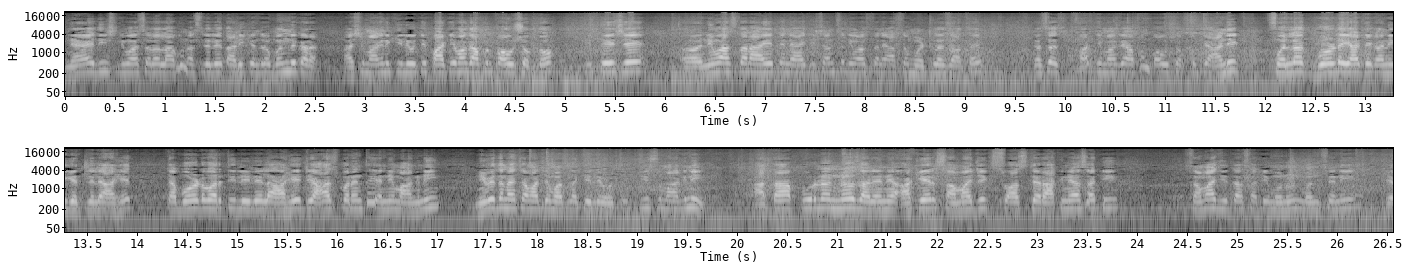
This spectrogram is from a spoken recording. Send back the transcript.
न्यायाधीश निवासाला लागून असलेले ताडी केंद्र बंद करा अशी मागणी केली होती. पाठीमागे आपण पाहू शकतो की ते जे निवासस्थान आहे ते न्यायाधीशांचं निवासस्थान आहे असं म्हटलं जात आहे. तसंच पाठीमागे आपण पाहू शकतो की अनेक फलक बोर्ड या ठिकाणी घेतलेले आहेत. त्या बोर्डवरती लिहिलेलं आहे जे आजपर्यंत यांनी मागणी निवेदनाच्या माध्यमातून केली होती. तीच मागणी आता पूर्ण न झाल्याने अखेर सामाजिक स्वास्थ्य राखण्यासाठी समाज हितासाठी म्हणून मनसेने हे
